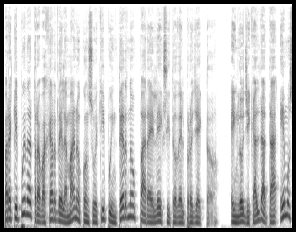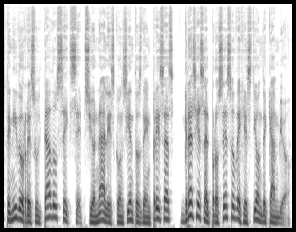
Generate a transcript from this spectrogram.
para que pueda trabajar de la mano con su equipo interno para el éxito del proyecto. En Logical Data hemos tenido resultados excepcionales con cientos de empresas gracias al proceso de gestión de cambio.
